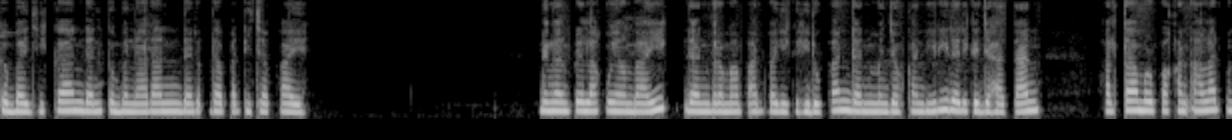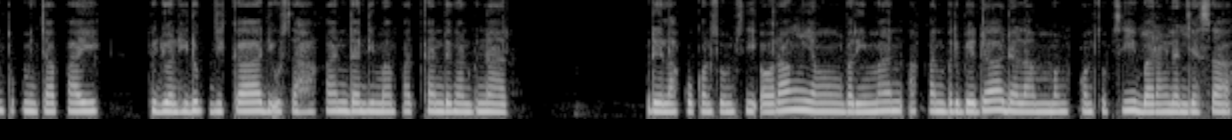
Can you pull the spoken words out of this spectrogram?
kebajikan dan kebenaran dapat dicapai. Dengan perilaku yang baik dan bermanfaat bagi kehidupan dan menjauhkan diri dari kejahatan, harta merupakan alat untuk mencapai tujuan hidup jika diusahakan dan dimanfaatkan dengan benar. Perilaku konsumsi orang yang beriman akan berbeda dalam mengkonsumsi barang dan jasa.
